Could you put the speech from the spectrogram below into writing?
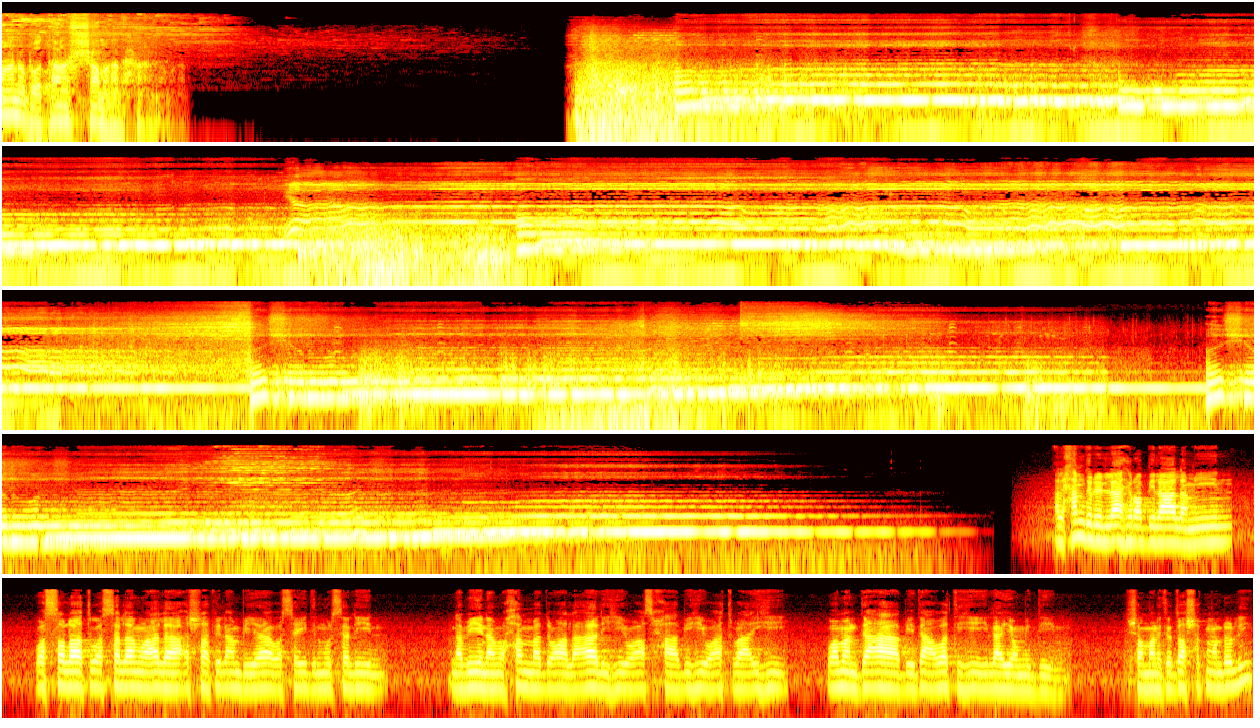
মানবতা সমাধান। Oh আলহামদুলিল্লাহ রবিল আলমিন ওসলাত ওয়াসালাম আলা আশরাফিল আম্বিয়া ও সঈদুল মুরসালিন নবীনা মোহাম্মদ আলা আলিহি ও আসহাবিহি ও আতবাহি ওয়ামান দা বিদাওয়াতিহি ইলাইয়মিদ্দিন সম্মানিত দর্শক মণ্ডলী,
